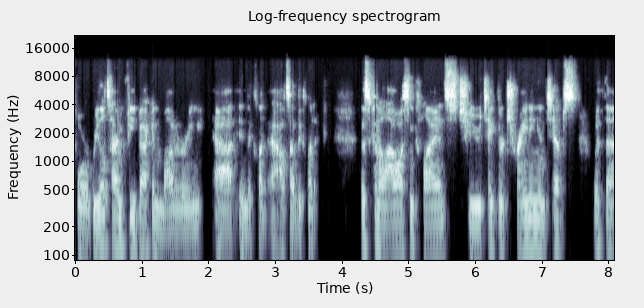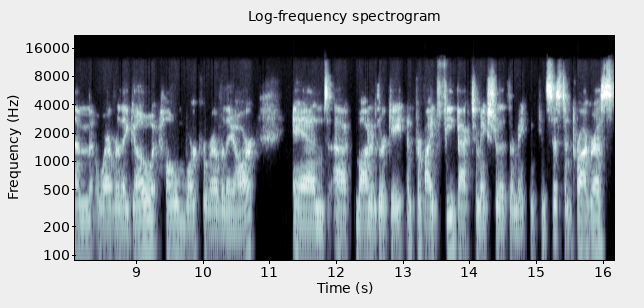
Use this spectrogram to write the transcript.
for real-time feedback and monitoring uh, in the cl- outside the clinic. This can allow us and clients to take their training and tips with them wherever they go, at home, work, or wherever they are, and uh, monitor their gait and provide feedback to make sure that they're making consistent progress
